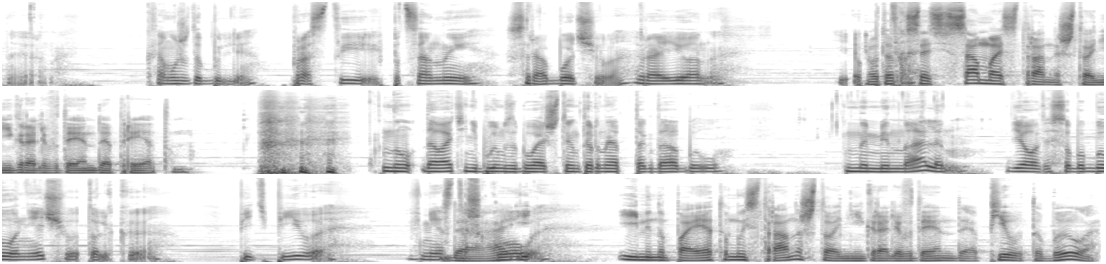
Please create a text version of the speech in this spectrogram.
наверное. К тому же это были простые пацаны с рабочего района. Вот это, кстати, самое странное, что они играли в ДНД при этом. Ну, давайте не будем забывать, что интернет тогда был номинален. Делать особо было нечего, только пить пиво вместо Да, школы. И именно поэтому и странно, что они играли в ДНД. Пиво-то было.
